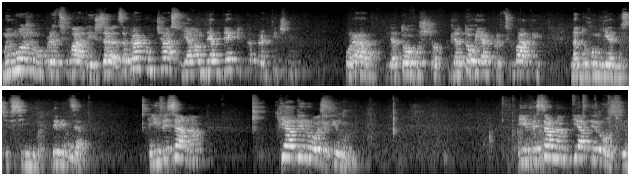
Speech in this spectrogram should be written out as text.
ми можемо працювати? І За, за браком часу я вам дам декілька практичних порад для того, щоб, для того, як працювати над духом єдності в сім'ї. Дивіться, Єфесянам, п'ятий розділ. Єфесянам п'ятий розділ.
